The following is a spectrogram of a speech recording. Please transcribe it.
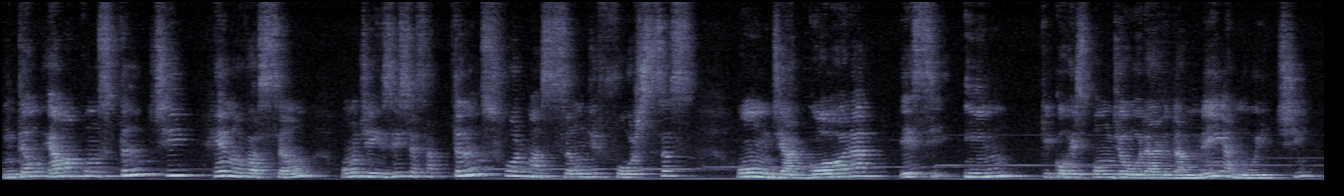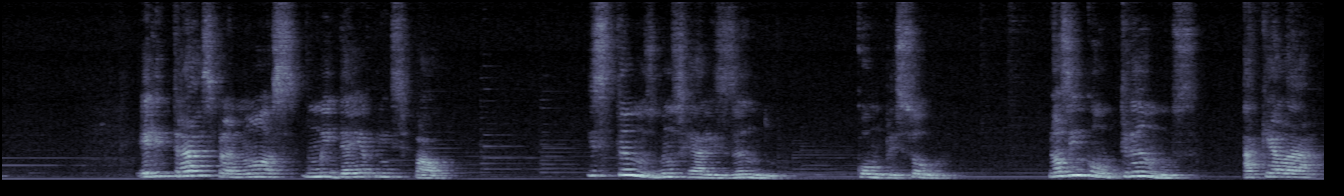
Então é uma constante renovação onde existe essa transformação de forças, onde agora esse yin, que corresponde ao horário da meia-noite, ele traz para nós uma ideia principal. Estamos nos realizando como pessoa, nós encontramos aquela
